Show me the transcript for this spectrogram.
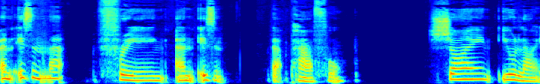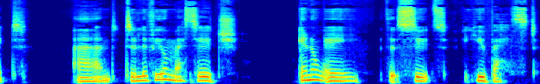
And isn't that freeing and isn't that powerful. Shine your light and deliver your message in a way that suits you best.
